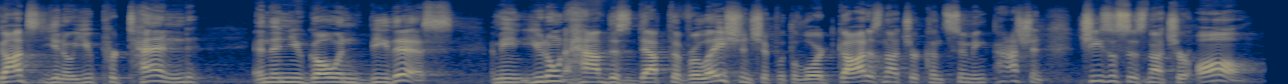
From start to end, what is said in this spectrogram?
god's you know you pretend and then you go and be this i mean you don't have this depth of relationship with the lord god is not your consuming passion jesus is not your all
